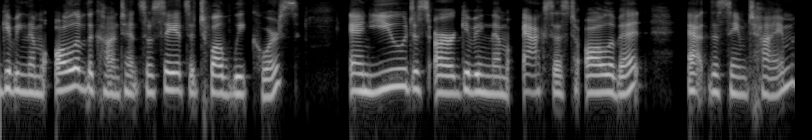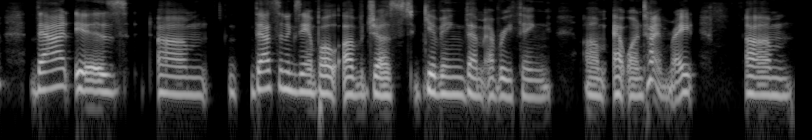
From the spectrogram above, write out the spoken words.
giving them all of the content so say it's a 12 week course and you just are giving them access to all of it at the same time that is um, that's an example of just giving them everything um, at one time right um,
